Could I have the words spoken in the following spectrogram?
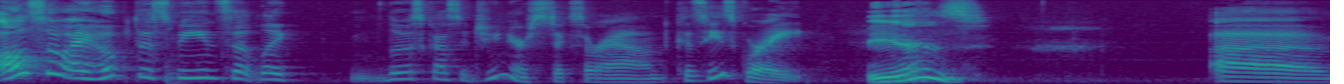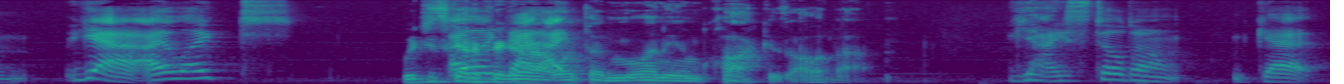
Also, I hope this means that like Louis Gossett Jr. sticks around because he's great. He is. Um, yeah, I liked. We just got to like figure that. out I- what the Millennium Clock is all about. Yeah, I still don't get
